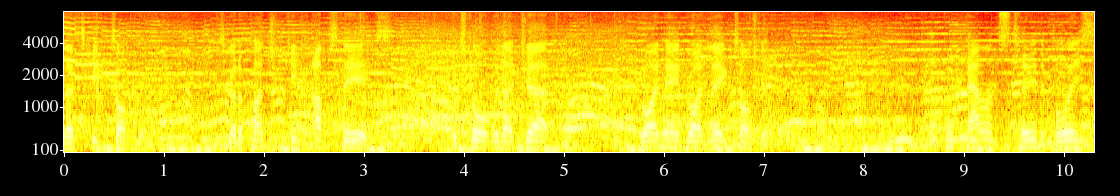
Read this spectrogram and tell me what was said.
left kick Tonkin. He's got a punch and kick upstairs. It's caught with that jab. Right hand, right leg, Tonkin. Good balance too, the boys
